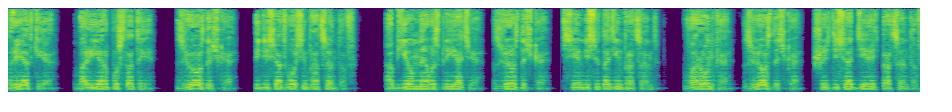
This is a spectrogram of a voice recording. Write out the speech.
Редкие. Барьер пустоты. Звездочка. 58%. Объемное восприятие. Звездочка. 71%. Воронка. Звездочка. 69%.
